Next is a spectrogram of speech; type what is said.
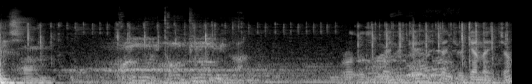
위치 광물이 더 필요합니다. 뭐라도 숨어있는 게 일단 저기 하나 있죠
